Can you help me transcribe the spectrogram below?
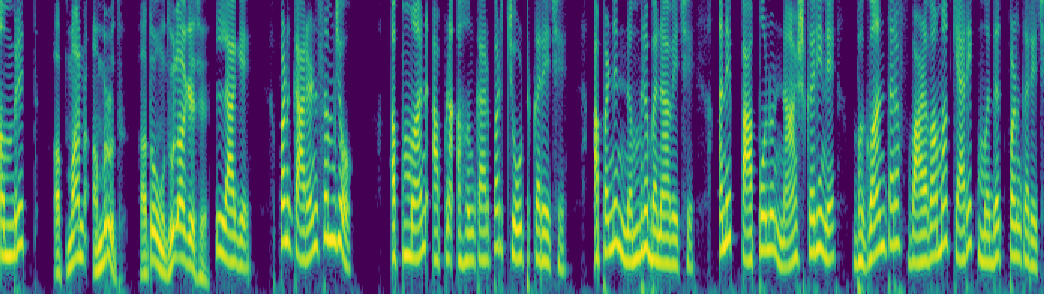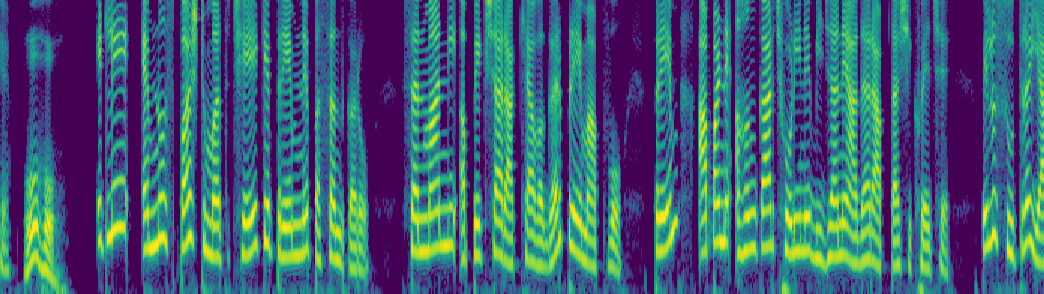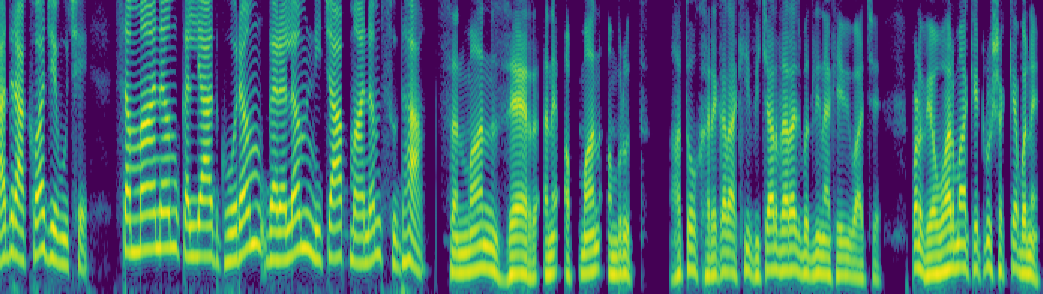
અમૃત? અપમાન અમૃત? આ તો ઊંધું લાગે છે. લાગે. પણ કારણ સમજો અપમાન આપણા અહંકાર પર ચોટ કરે છે આપણને નમ્ર બનાવે છે અને પાપોનો નાશ કરીને ભગવાન તરફ વાળવામાં ક્યારેક મદદ પણ કરે છે. ઓહો. એટલે એમનો સ્પષ્ટ મત છે કે પ્રેમને પસંદ કરો. સન્માનની અપેક્ષા રાખ્યા વગર પ્રેમ આપવો. પ્રેમ આપણને અહંકાર છોડીને બીજાને આદર આપતા શીખવે છે. પેલું સૂત્ર યાદ રાખવા જેવું છે. સન્માનમ કલ્યાદ ઘોરમ ગરલમ નીચાપમાનમ સુધા. સન્માન ઝેર અને અપમાન અમૃત. આ તો ખરેખર આખી વિચારધારા જ બદલી નાખે એવી વાત છે. પણ વ્યવહારમાં કેટલું શક્ય બને?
